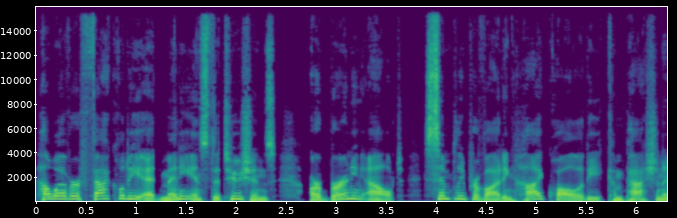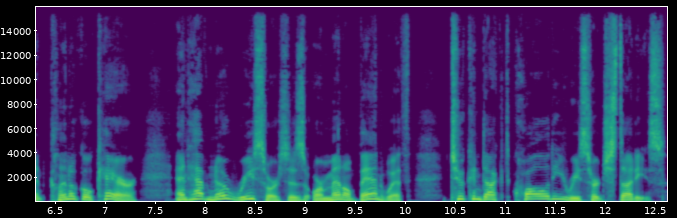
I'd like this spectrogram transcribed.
However, faculty at many institutions are burning out simply providing high quality, compassionate clinical care and have no resources or mental bandwidth to conduct quality research studies.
